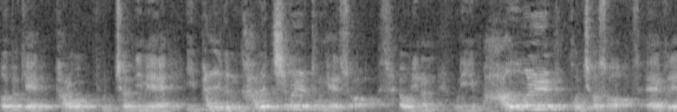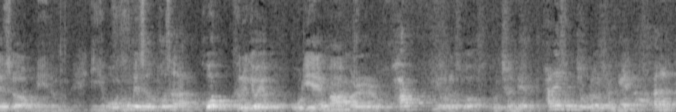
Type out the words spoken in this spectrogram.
어떻게 바로 부처님의 이 밝은 가르침을 통해서 우리는 우리 마음을 고쳐서 에, 그래서 우리는 이 어둠에서 벗어나는 곧 그러기 위하여 우리의 마음을 확 열어서 부처님의 밝은 쪽으로 향해 나가는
